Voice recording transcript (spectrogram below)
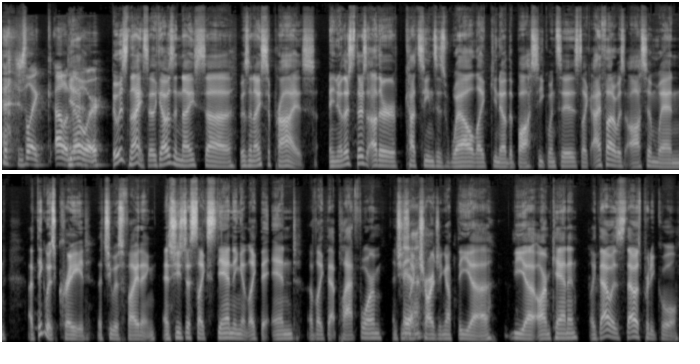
She's like out of yeah, nowhere. It was nice. Like that was a nice uh it was a nice surprise. And you know there's there's other cutscenes as well like you know the boss sequences. Like i thought it was awesome when i think it was Kraid that she was fighting and she's just like standing at like the end of like that platform and she's yeah. like charging up the uh the uh, arm cannon. Like that was that was pretty cool.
